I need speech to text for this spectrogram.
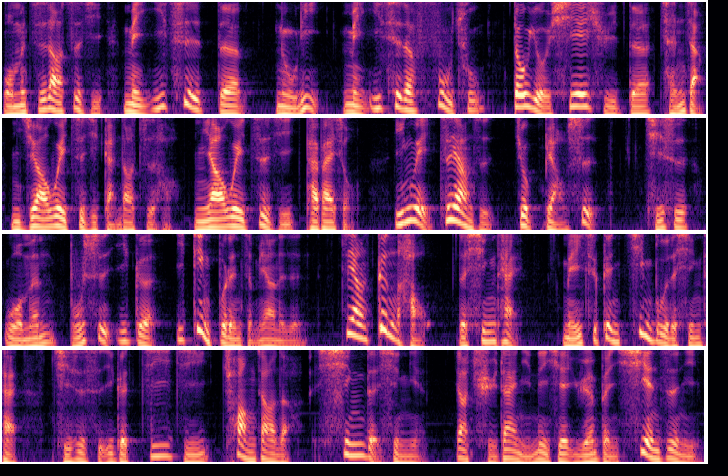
我们知道自己每一次的努力、每一次的付出都有些许的成长，你就要为自己感到自豪，你要为自己拍拍手，因为这样子就表示，其实我们不是一个。一定不能怎么样的人，这样更好的心态，每一次更进步的心态，其实是一个积极创造的新的信念，要取代你那些原本限制你、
